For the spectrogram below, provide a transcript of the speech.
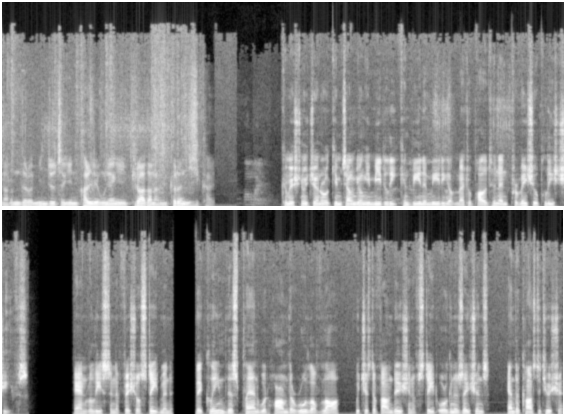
나름대로 민주적인 관리 운영이 필요하다는 그런 이식하에 Commissioner General Kim Chang-ryong immediately convened a meeting of metropolitan and provincial police chiefs and released an official statement that claimed this plan would harm the rule of law, which is the foundation of state organizations and the Constitution.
